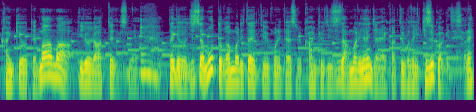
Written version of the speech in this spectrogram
環境ってまあまあいろいろあってですね、だけど実はもっと頑張りたいという子に対する環境って実はあんまりないんじゃないかということに気づくわけですよね。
